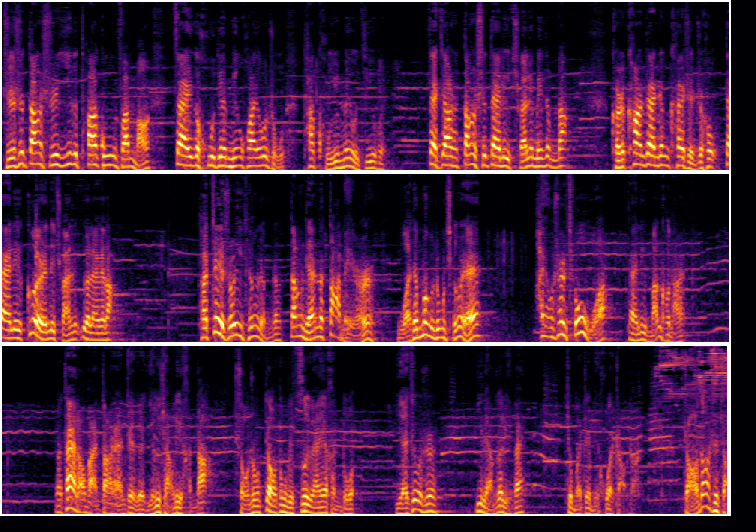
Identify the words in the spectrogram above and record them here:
只是当时一个他公务繁忙，再一个蝴蝶名花有主，他苦于没有机会，再加上当时戴笠权力没这么大。可是抗日战争开始之后，戴笠个人的权力越来越大。他这时候一听怎么着，当年的大美人，我的梦中情人，还有事求我。戴笠满口答应。那戴老板当然这个影响力很大，手中调动的资源也很多，也就是一两个礼拜就把这笔货找着了。找到是找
